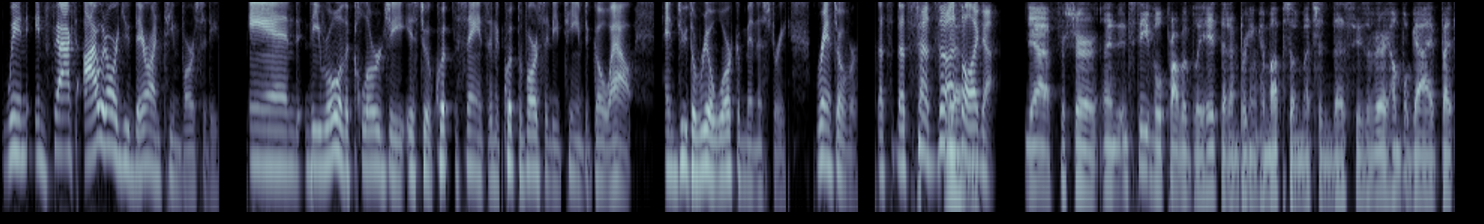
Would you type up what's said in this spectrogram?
when in fact I would argue they're on team varsity. And the role of the clergy is to equip the saints and equip the varsity team to go out and do the real work of ministry. Rant over. That's that's that's, that's Yeah. all I got. Yeah, for sure. And, and Steve will probably hate that I'm bringing him up so much in this. He's a very humble guy, but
